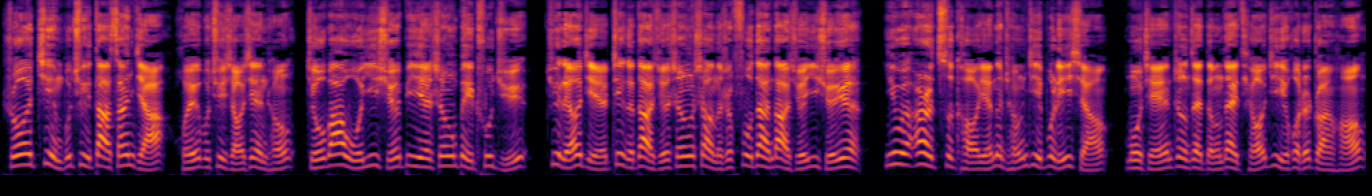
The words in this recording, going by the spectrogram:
说进不去大三甲，回不去小县城，985医学毕业生被出局。据了解，这个大学生上的是复旦大学医学院，因为二次考研的成绩不理想，目前正在等待调剂或者转行。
